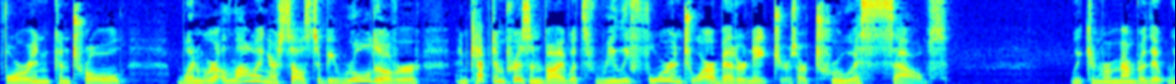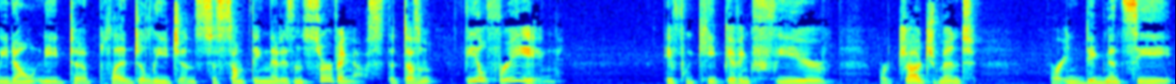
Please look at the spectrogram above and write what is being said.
foreign control when we're allowing ourselves to be ruled over and kept imprisoned by what's really foreign to our better natures, our truest selves. We can remember that we don't need to pledge allegiance to something that isn't serving us, that doesn't feel freeing. If we keep giving fear or judgment or indignancy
